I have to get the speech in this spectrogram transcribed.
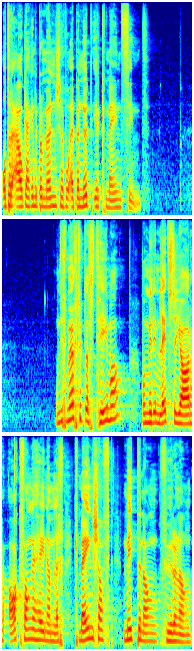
oder auch gegenüber Menschen, die eben nicht in der Gemeinde sind. Und ich möchte das Thema, das wir im letzten Jahr angefangen haben, nämlich Gemeinschaft miteinander, füreinander,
